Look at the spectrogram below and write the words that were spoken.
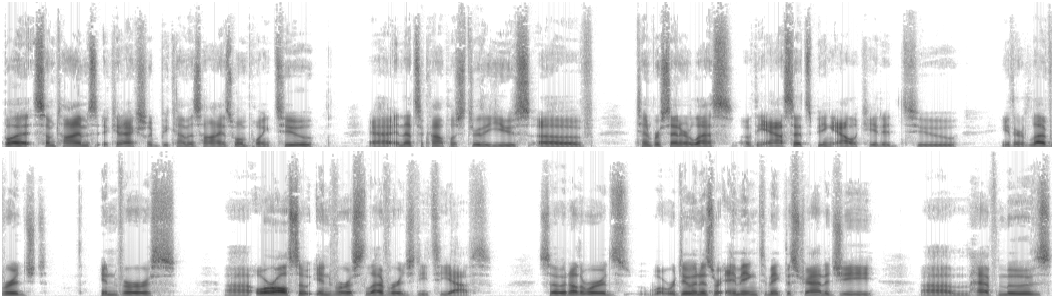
but sometimes it can actually become as high as 1.2, uh, and that's accomplished through the use of 10% or less of the assets being allocated to either leveraged, inverse, uh, or also inverse leveraged ETFs. So, in other words, what we're doing is we're aiming to make the strategy um, have moves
